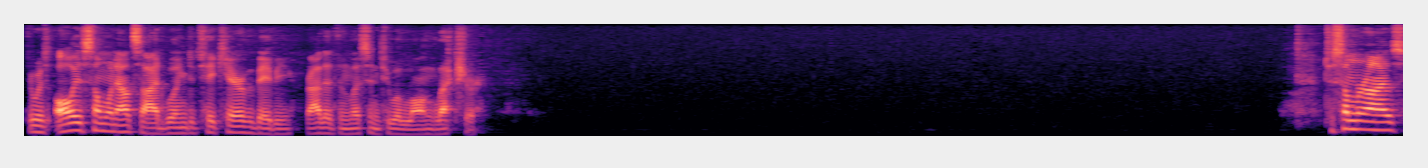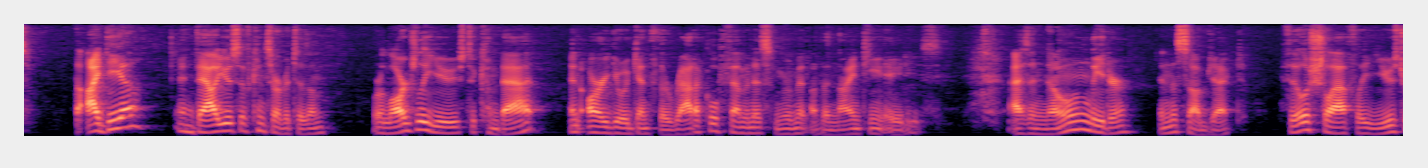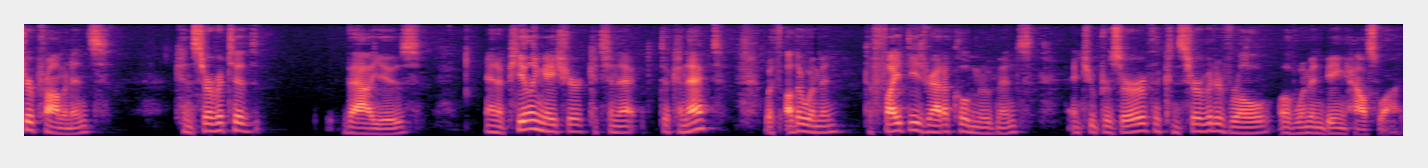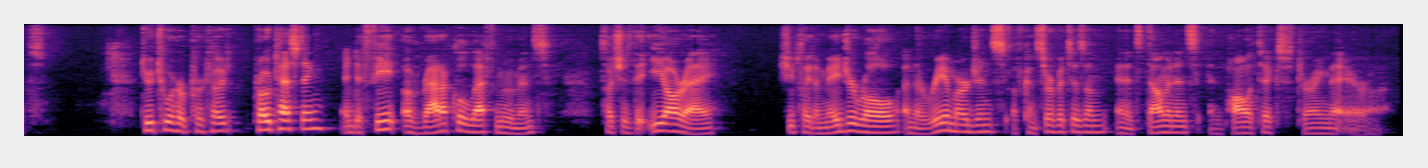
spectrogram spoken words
There was always someone outside willing to take care of a baby rather than listen to a long lecture. To summarize, the idea and values of conservatism were largely used to combat and argue against the radical feminist movement of the 1980s. As a known leader in the subject, Phyllis Schlafly used her prominence conservative values, and appealing nature to connect, to connect with other women, to fight these radical movements, and to preserve the conservative role of women being housewives. Due to her proto- protesting and defeat of radical left movements, such as the ERA, she played a major role in the reemergence of conservatism and its dominance in politics during the era.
